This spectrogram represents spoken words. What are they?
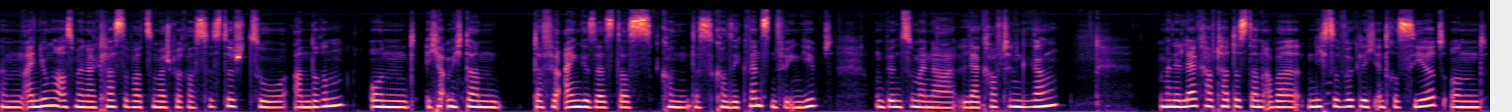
Ähm, ein Junge aus meiner Klasse war zum Beispiel rassistisch zu anderen und ich habe mich dann dafür eingesetzt, dass, dass es Konsequenzen für ihn gibt und bin zu meiner Lehrkraft hingegangen. Meine Lehrkraft hat es dann aber nicht so wirklich interessiert und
